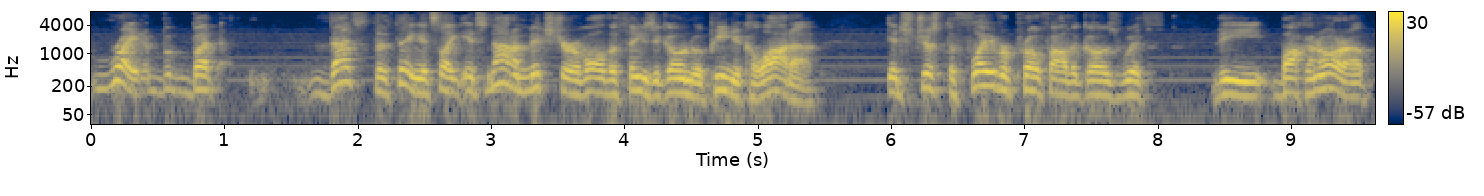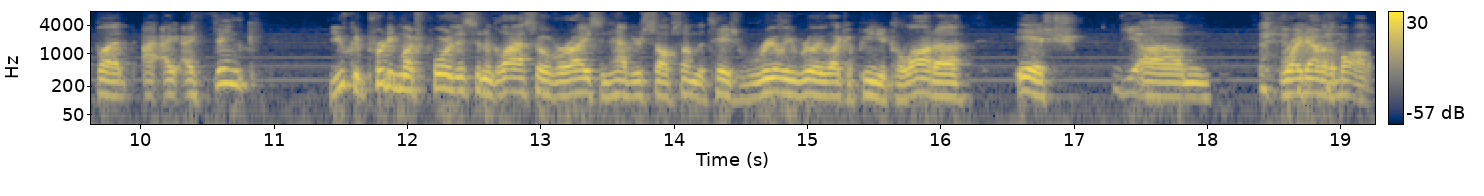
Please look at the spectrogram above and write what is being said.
Right, but, but that's the thing. It's like it's not a mixture of all the things that go into a pina colada. It's just the flavor profile that goes with the bacanora. But I, I- I think you could pretty much pour this in a glass over ice and have yourself something that tastes really, really like a pina colada ish. Yeah. Um, right out of the bottle.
